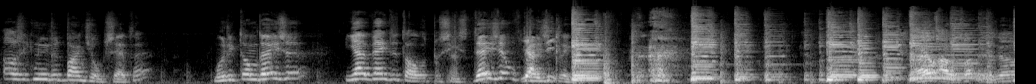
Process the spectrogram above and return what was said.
als ik nu dat bandje opzet, hè, moet ik dan deze... Jij weet het altijd precies. Deze of Ja, deze die. klikken? Heel oud,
